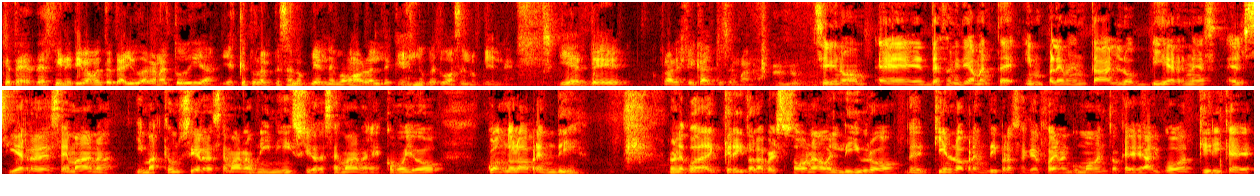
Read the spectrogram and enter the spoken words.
que te, definitivamente te ayuda a ganar tu día y es que tú la empiezas los viernes. Vamos a hablar de qué es lo que tú haces los viernes. Y es de planificar tu semana. Sí, no, eh, definitivamente implementar los viernes, el cierre de semana, y más que un cierre de semana, un inicio de semana, es como yo cuando lo aprendí, no le puedo dar crédito a la persona o el libro de quién lo aprendí, pero sé que fue en algún momento que algo adquirí que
